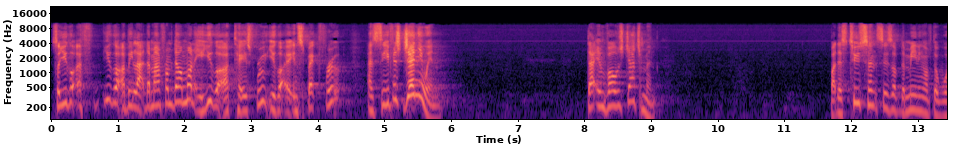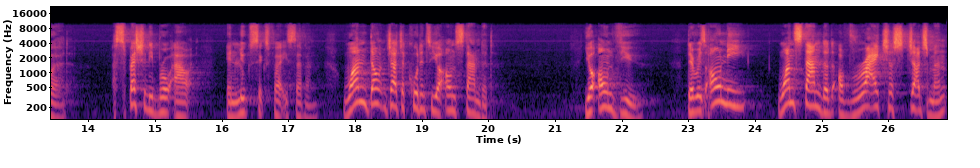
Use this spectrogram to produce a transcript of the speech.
So you got you got to be like the man from Del Monte. You got to taste fruit. You got to inspect fruit and see if it's genuine. That involves judgment. But there's two senses of the meaning of the word, especially brought out in Luke 6:37. One, don't judge according to your own standard, your own view. There is only one standard of righteous judgment,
